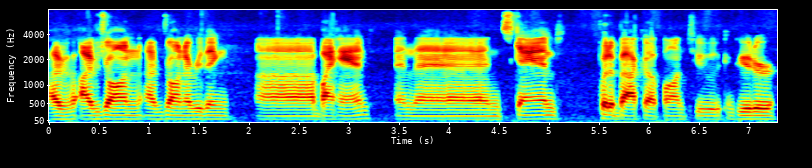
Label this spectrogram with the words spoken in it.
I've I've drawn I've drawn everything uh, by hand and then scanned, put it back up onto the computer,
